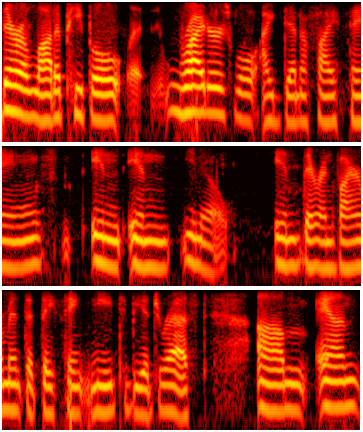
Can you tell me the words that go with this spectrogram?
there are a lot of people writers will identify things in in, you know, in their environment that they think need to be addressed. Um and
